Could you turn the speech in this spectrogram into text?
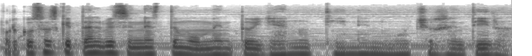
por cosas que tal vez en este momento ya no tienen mucho sentido.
